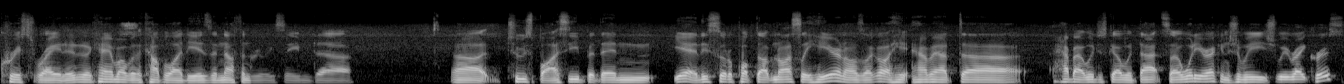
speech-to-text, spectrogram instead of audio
Chris rated, and I came up with a couple ideas, and nothing really seemed uh, uh, too spicy. But then, yeah, this sort of popped up nicely here, and I was like, oh, how about uh, how about we just go with that? So, what do you reckon? Should we should we rate Chris?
